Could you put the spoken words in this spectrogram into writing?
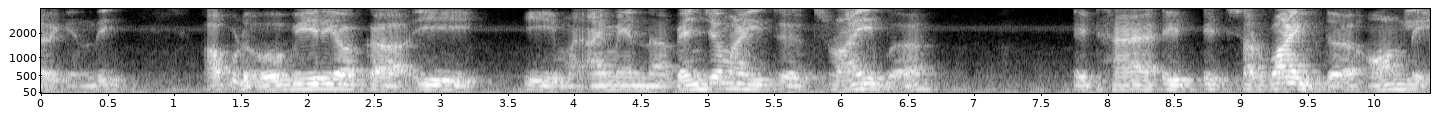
జరిగింది. అప్పుడు వీరి యొక్క ఈ ఈ I mean Benjamite tribe it ha it it survived only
